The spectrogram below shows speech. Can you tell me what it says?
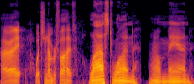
All right, what's your number five? Last one. Oh man.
